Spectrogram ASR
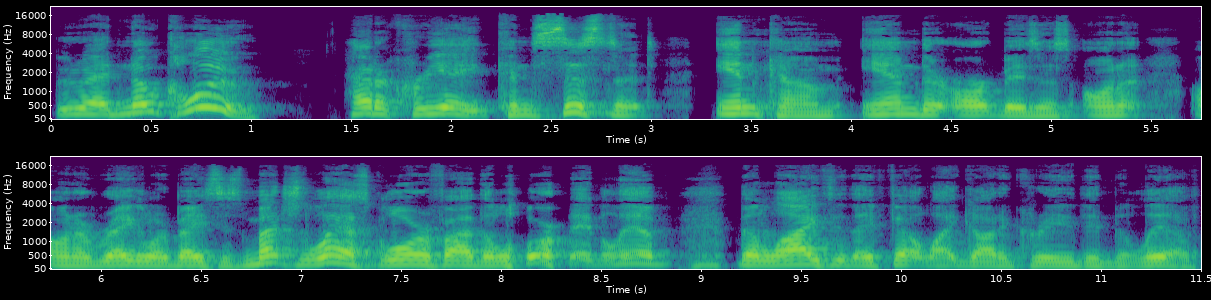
but who had no clue how to create consistent income in their art business on a, on a regular basis, much less glorify the Lord and live the life that they felt like God had created them to live.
